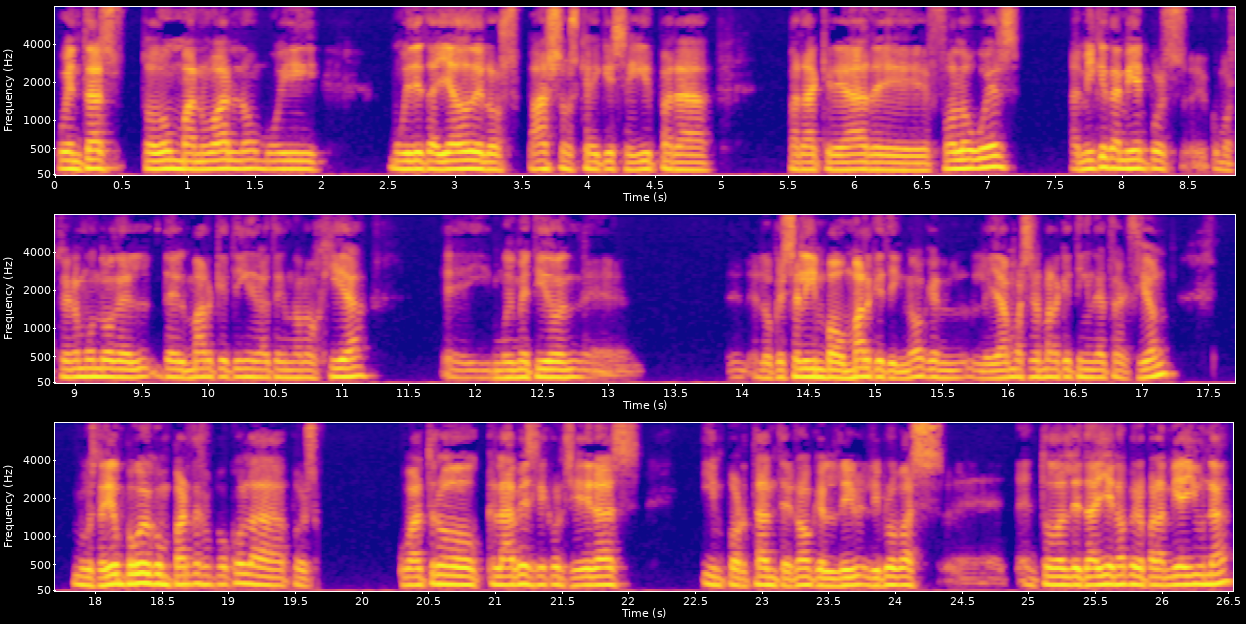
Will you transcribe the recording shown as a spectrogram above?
cuentas todo un manual, ¿no? Muy muy detallado de los pasos que hay que seguir para, para crear eh, followers. A mí que también, pues, como estoy en el mundo del, marketing y de la tecnología eh, y muy metido eh, en, lo que es el inbound marketing, ¿no? Que le llamamos el marketing de atracción, me gustaría un poco que compartas un poco la, pues, cuatro claves que consideras importantes, ¿no? Que el libro vas en todo el detalle, ¿no? Pero para mí hay una,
